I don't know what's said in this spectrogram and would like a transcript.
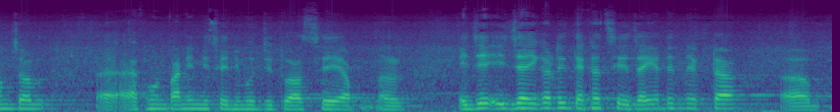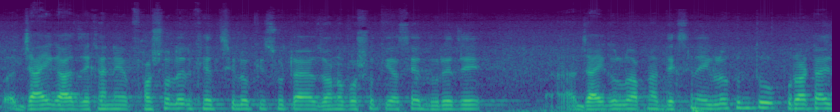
অঞ্চল এখন পানির নিচে নিমজ্জিত আছে। আপনার এই যে, এই জায়গাটি দেখাচ্ছে, এই জায়গাটিতে একটা জায়গা যেখানে ফসলের ক্ষেত ছিল কিছুটা, জনবসতি আছে। দূরে যে জায়গাগুলো আপনারা দেখছেন, এগুলো কিন্তু পুরাটাই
